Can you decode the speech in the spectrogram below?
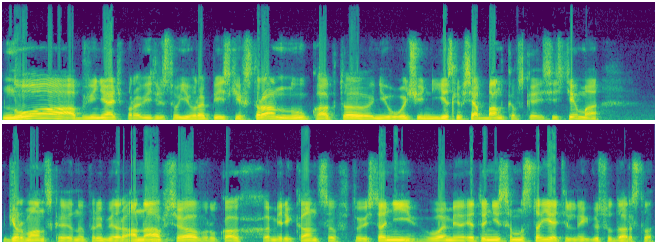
Но обвинять правительство европейских стран, ну, как-то не очень. Если вся банковская система германская, например, она вся в руках американцев. То есть они вами, это не самостоятельные государства.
